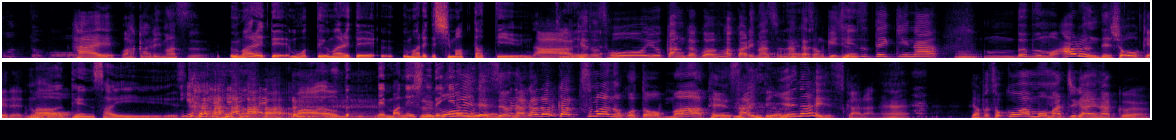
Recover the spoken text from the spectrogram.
ポッとこう、はい、わかります。生まれて、持って生まれて、う生まれてしまったっていうああ、けどそういう感覚はわかります。なんかその技術的なうん部分もあるんでしょうけれど。まあ、天才ですね。まあ、あね、真似しすてできるもんごいですよ。なかなか妻のことを、まあ、天才って言えないですからね。やっぱそこはもう間違いなく、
